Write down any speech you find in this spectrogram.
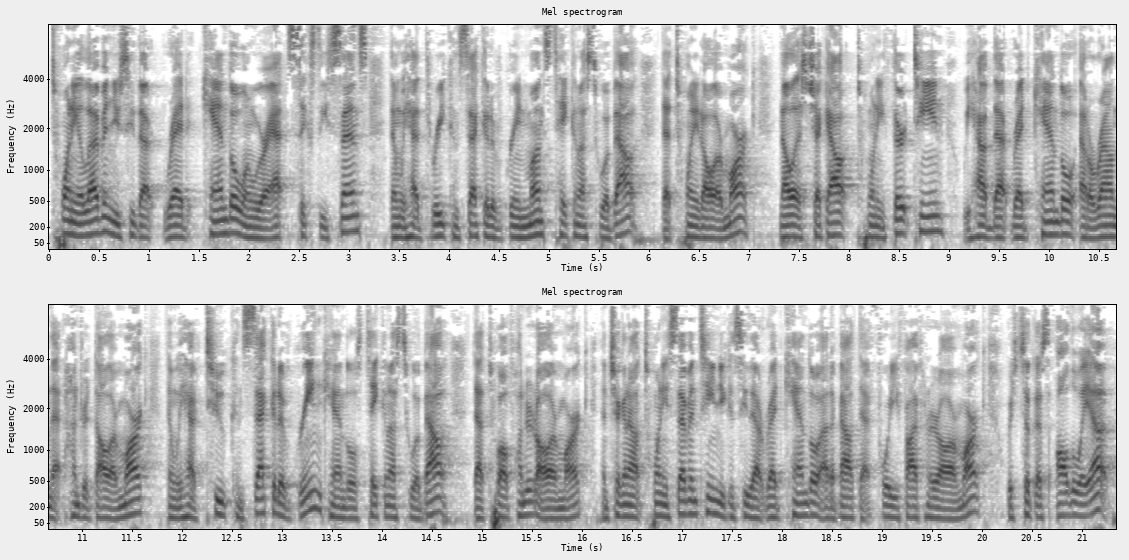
2011, you see that red candle when we were at 60 cents. Then we had three consecutive green months taking us to about that $20 mark. Now let's check out 2013. We have that red candle at around that $100 mark. Then we have two consecutive green candles taking us to about that $1,200 mark. And checking out 2017, you can see that red candle at about that $4,500 mark, which took us all the way up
